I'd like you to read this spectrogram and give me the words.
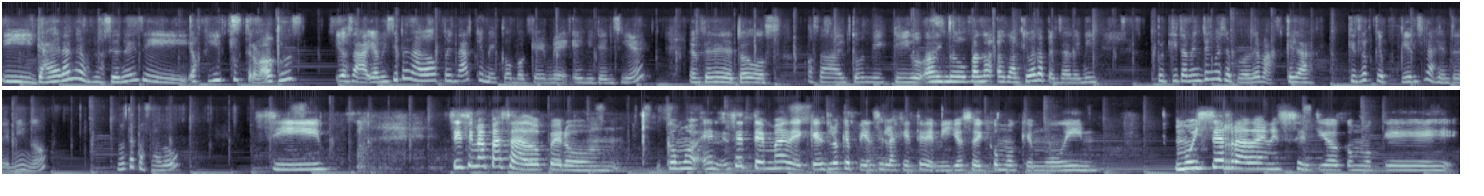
Y ya eran evaluaciones y, ok, tus trabajos. Y, o sea, y a mí siempre me ha dado pena que me como que me evidencié en frente de todos. O sea, como que digo, ay, no, van a, o sea, ¿qué van a pensar de mí? Porque también tengo ese problema, que la, ¿qué es lo que piensa la gente de mí, no? ¿No te ha pasado? Sí, sí, sí me ha pasado, pero como en ese tema de qué es lo que piensa la gente de mí, yo soy como que muy, muy cerrada en ese sentido, como que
